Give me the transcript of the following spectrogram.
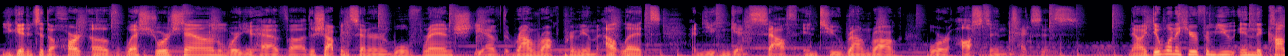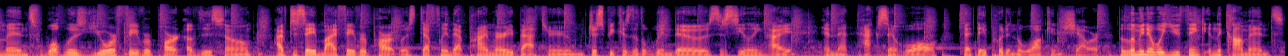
you get into the heart of West Georgetown, where you have uh, the shopping center in Wolf Ranch, you have the Round Rock Premium Outlets, and you can get south into Round Rock or Austin, Texas. Now, I did want to hear from you in the comments. What was your favorite part of this home? I have to say, my favorite part was definitely that primary bathroom, just because of the windows, the ceiling height, and that accent wall that they put in the walk in shower. But let me know what you think in the comments.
